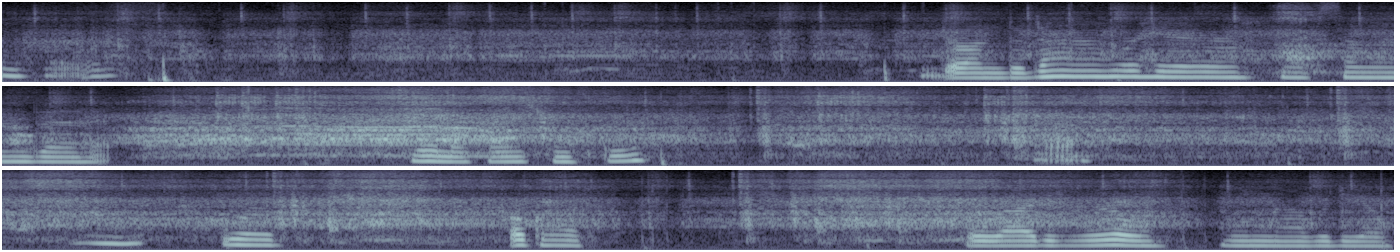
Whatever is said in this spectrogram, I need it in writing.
Mm-hmm. Dun dun dun, we're here with someone that one of my friends from school. Yeah. We're oh god. The lag is real in our video.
